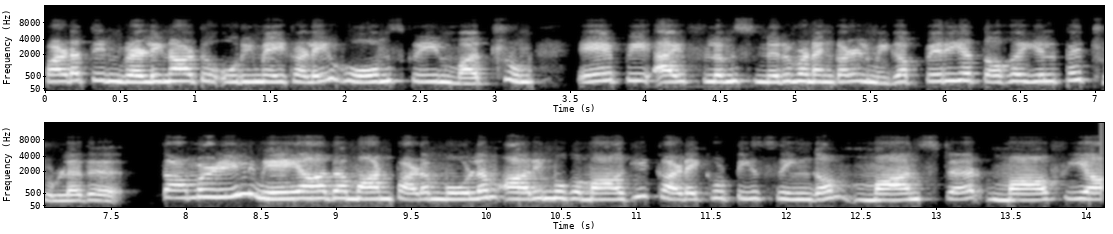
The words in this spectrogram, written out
படத்தின் வெளிநாட்டு உரிமைகளை ஹோம் ஸ்கிரீன் மற்றும் ஏபிஐ பிலிம்ஸ் நிறுவனங்கள் மிகப்பெரிய தொகையில் பெற்றுள்ளது. தமிழில் மேயாத மான் படம் மூலம் அறிமுகமாகி கடைக்குட்டி சிங்கம் மான்ஸ்டர் மாஃபியா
